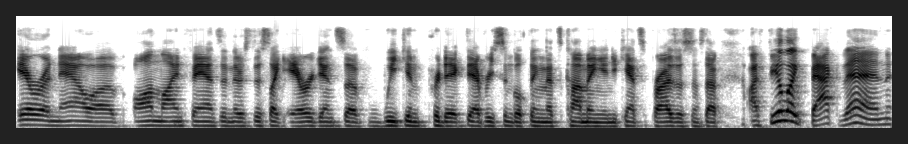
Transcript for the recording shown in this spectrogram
era now of online fans, and there's this like arrogance of we can predict every single thing that's coming, and you can't surprise us and stuff. I feel like back then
